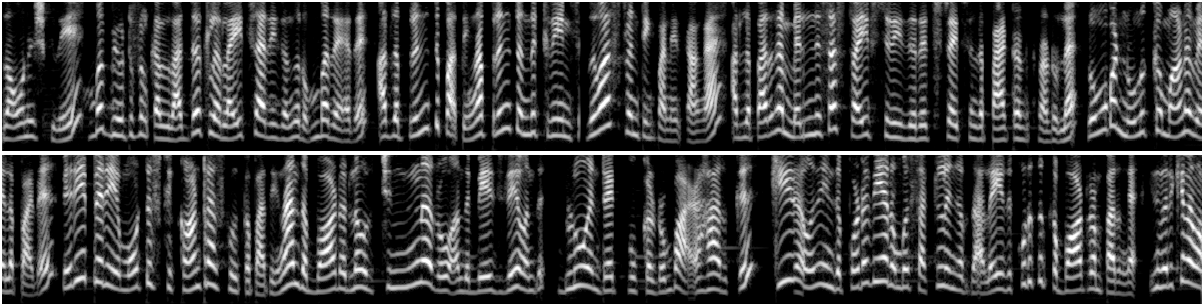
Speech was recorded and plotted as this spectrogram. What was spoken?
ப்ரௌனிஷ் கிரே ரொம்ப பியூட்டிஃபுல் கலர் அஜரத்ல லைட் சாரீஸ் வந்து ரொம்ப ரேரு அதுல பிரிண்ட் பாத்தீங்கன்னா பிரிண்ட் வந்து கிரீம்ஸ் ரிவர்ஸ் பிரிண்டிங் பண்ணிருக்காங்க. அதுல பாருங்க மெல்லிசா ஸ்ட்ரைப்ஸ் இது ரெட் ஸ்ட்ரைப்ஸ் இந்த பேட்டர்னுக்கு நடுவில். ரொம்ப நுணுக்கமான வேலைப்பாடு. பெரிய பெரிய மோட்டிவ்ஸ்க்கு கான்ட்ராஸ்ட் கொடுக்க பாத்தீங்கன்னா அந்த பார்டர்ல ஒரு சின்ன ரோ அந்த பேஜ்லயே வந்து ப்ளூ அண்ட் ரெட் பூக்கள் ரொம்ப அழகா இருக்கு. கீழே வந்து இந்த புடவையே ரொம்ப சட்டிலுங்கிறதால இது கொடுத்துருக்க பார்டரும் பாருங்க. இது வரைக்கும் நம்ம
